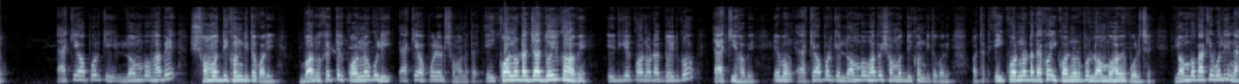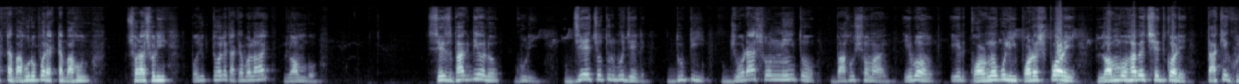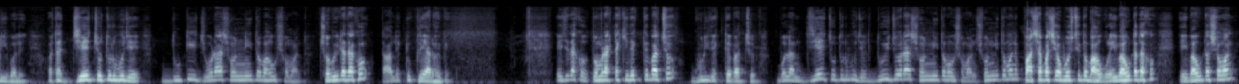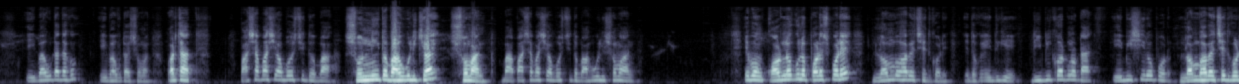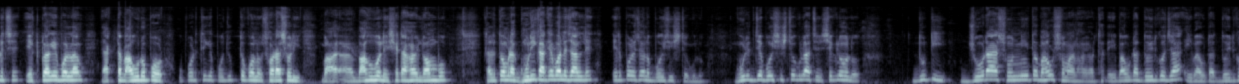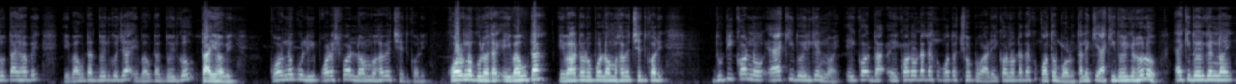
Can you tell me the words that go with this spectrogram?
একে অপরকে লম্বভাবে সমদ্বিখণ্ডিত করে। বর্গক্ষেত্রের কর্ণগুলি একে অপরের সমান। অর্থাৎ এই কর্ণটার যা দৈর্ঘ্য হবে এই দিকের কর্ণটার দৈর্ঘ্য একই হবে এবং একে অপরকে লম্বভাবে সমদ্বিখণ্ডিত করে। অর্থাৎ এই কর্ণটা দেখো, এই কর্ণের উপর লম্বভাবে পড়ছে। লম্ব কাকে বলি? না, একটা বাহুর উপর, একটা বাহু সরাসরি প্রযুক্ত হলে তাকে বলা হয় লম্ব। শেষ ভাগটি হলো গুড়ি। যে চতুর্ভুজের দুটি জোড়া সন্নিহিত বাহু সমান এবং এর কর্ণগুলি পরস্পরে লম্বভাবে ছেদ করে তাকে ঘুড়ি বলে। অর্থাৎ যে চতুর্ভুজে দুটি জোড়া সন্নিহিত বাহু সমান। ছবিটা দেখো, তাহলে একটু ক্লিয়ার হবে। এই যে দেখো, তোমরা একটা কি দেখতে পাচ্ছ? ঘুড়ি দেখতে পাচ্ছ। বললাম, যে চতুর্ভুজের দুই জোড়া সন্নিহিত বাহু সমান। সন্নিহিত মানে পাশাপাশি অবস্থিত বাহুগুলো। এই বাহুটা দেখো, এই বাহুটা সমান, এই বাহুটা দেখো, এই বাহুটা সমান। অর্থাৎ পাশাপাশি অবস্থিত বা সন্নিহিত বাহুগুলি কী হয়? সমান। বা পাশাপাশি অবস্থিত বাহুগুলি সমান। এবং কর্ণগুলো পরস্পরে লম্বভাবে ছেদ করে। এ দেখো, এইদিকে ডিবি কর্ণটা এবিসির ওপর লম্বভাবে ছেদ করেছে। একটু আগে বললাম, একটা বাহুর ওপর, উপর থেকে প্রযুক্ত কোনো সরাসরি বাহু হলে সেটা হয় লম্ব। তাহলে তোমরা ঘুড়ি কাকে বলে জানলে? এরপরে চলো বৈশিষ্ট্যগুলো। ঘুড়ির যে বৈশিষ্ট্যগুলো আছে, সেগুলো হলো দুটি জোড়া সন্নিহিত বাহু সমান হয়। অর্থাৎ এই বাহুটার দৈর্ঘ্য যা, এই বাহুটার দৈর্ঘ্যও তাই হবে। এই বাহুটার দৈর্ঘ্য যা, এই বাহুটার দৈর্ঘ্যও তাই হবে। কর্ণগুলি পরস্পর লম্বভাবে ছেদ করে। কর্ণগুলো দেখ এই বাহুটা, এই বাহুটার উপর লম্বভাবে ছেদ করে। দুটি কর্ণ একই দৈর্ঘ্যের নয়। এই এই কর্ণটা দেখো কত ছোট আর এই কর্ণটা দেখো কত বড়। তাহলে কি একই দৈর্ঘ্যের হলো? একই দৈর্ঘ্যের নয়।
